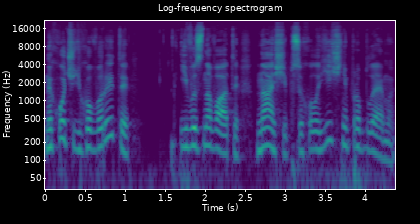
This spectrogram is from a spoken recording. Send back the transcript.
не хочуть говорити і визнавати наші психологічні проблеми.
